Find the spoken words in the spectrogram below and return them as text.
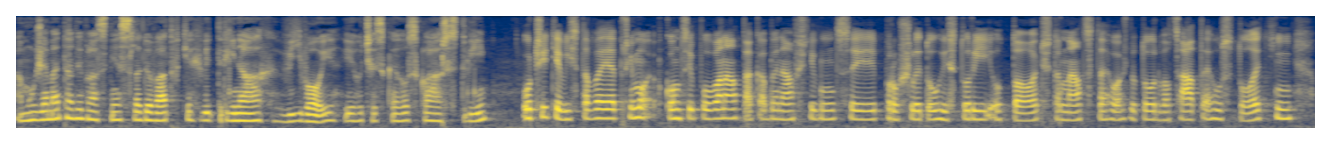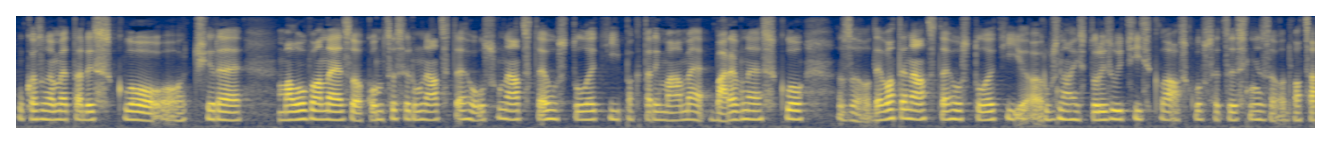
A můžeme tady vlastně sledovat v těch vitrínách vývoj jeho českého sklářství? Určitě výstava je přímo koncipovaná tak, aby návštěvníci prošli tou historií od 14. až do toho 20. století. Ukazujeme tady sklo čiré malované z konce 17. 18. století, pak tady máme barevné sklo z 19. století a různá historizující skla a sklo secesně z 20.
